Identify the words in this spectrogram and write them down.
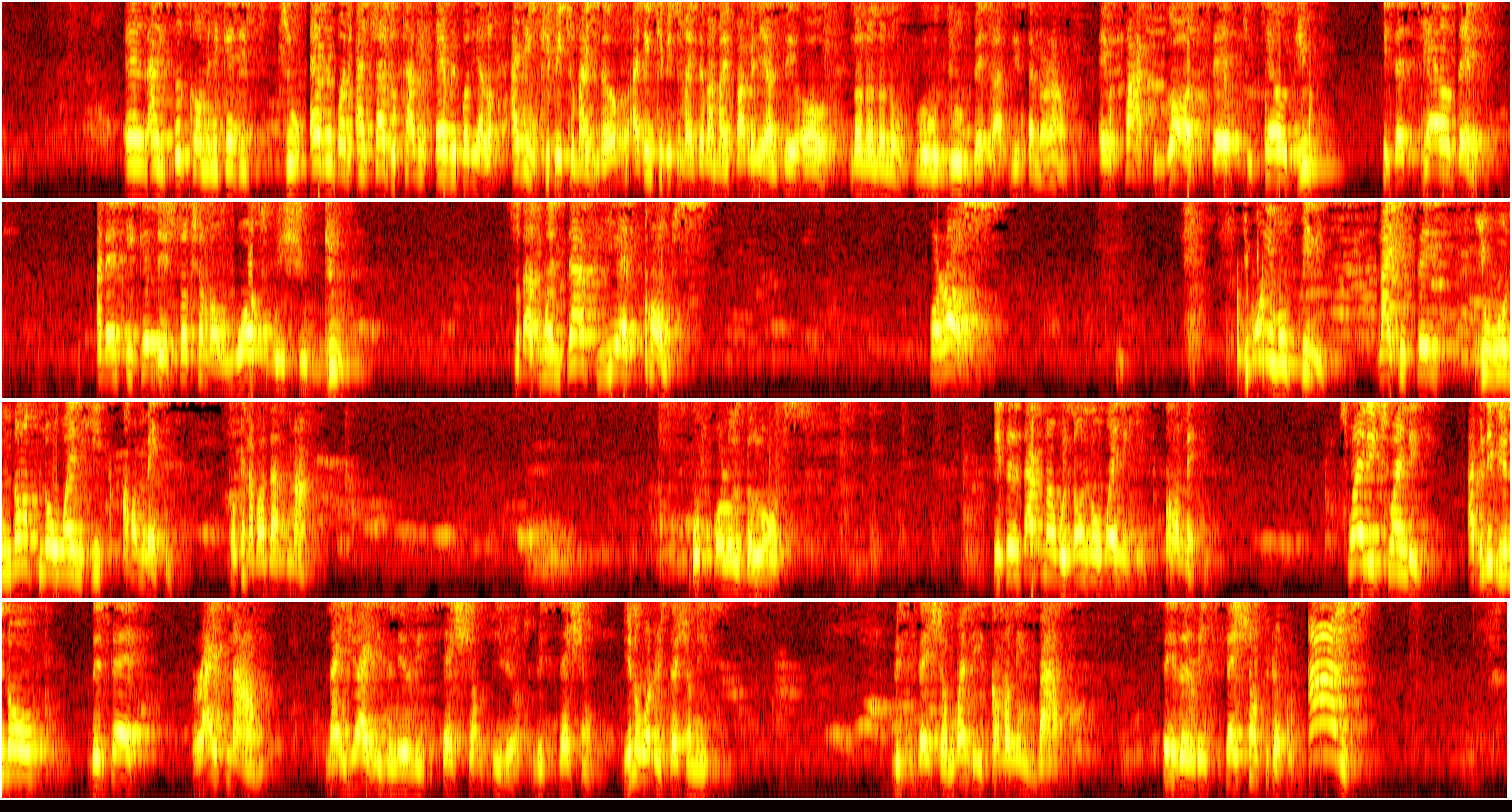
and I still communicated to everybody. I tried to carry everybody along. I didn't keep it to myself. I didn't keep it to myself and my family and say, oh, no, no, no, no, we will do better this time around. In fact, God said to tell you, He said, tell them. And then He gave the instruction on what we should do. So that when that year comes, for us, you won't even feel it. Like He says, you will not know when heat cometh. Talking about that man who follows the Lord. He says that man will not know when heat cometh. 2020, I believe you know, they said right now, Nigeria is in a recession period. Recession. You know what recession is? Recession, when the economy is bad. Say it's a recession period. And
